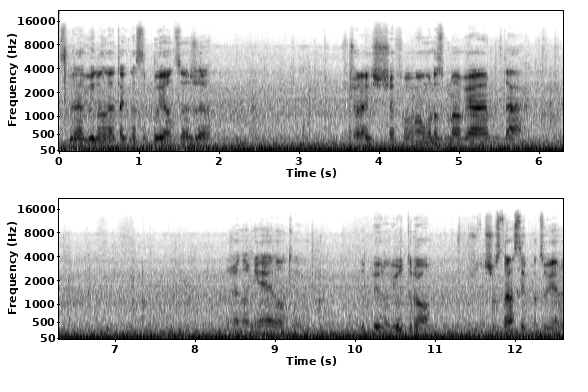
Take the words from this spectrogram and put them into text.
Sprawa wygląda tak nasypująco, że wczoraj z szefową rozmawiałem, tak. Że no nie, no to dopiero jutro, o 16 pracujemy.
